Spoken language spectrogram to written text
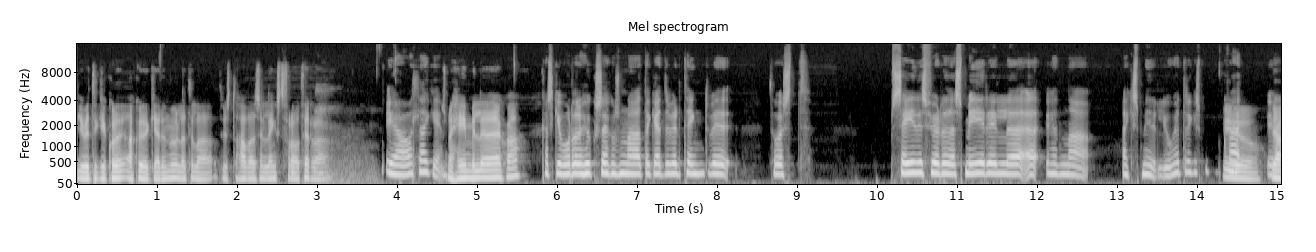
ég veit ekki hvað, að hvað þið gerðu mögulega til að veist, hafa það sem lengst frá þeirra já, alltaf ekki. svona heimilið eða eitthvað. Kannski voru þeir að hugsa eitthvað svona að þetta getur verið tengt við, þú veist seyðisfjörð eða smyril eða hérna, ekki smyril, jú, heitir ekki smyril Jú, Jú. já,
